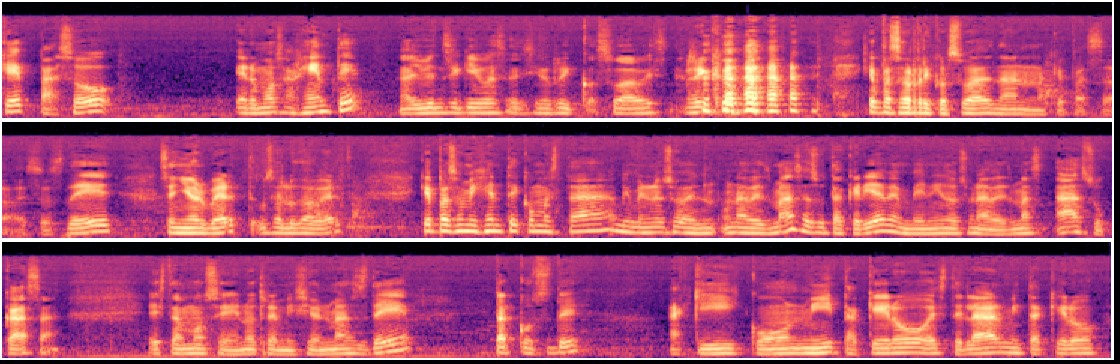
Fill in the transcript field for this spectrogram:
¿Qué pasó, hermosa gente? Ahí pensé que ibas a decir ricos suaves. Rico. ¿Qué pasó, rico suave? No, no, no, ¿qué pasó? Eso es de señor Bert. Un saludo a Bert. ¿Qué pasó, mi gente? ¿Cómo está? Bienvenidos una vez más a su taquería. Bienvenidos una vez más a su casa. Estamos en otra emisión más de Tacos de. Aquí con mi taquero estelar, mi taquero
